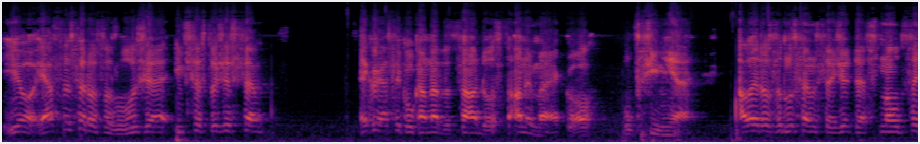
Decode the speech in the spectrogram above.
Jo, já jsem se rozhodl, že i přesto, že jsem, jako já se koukám na docela dost anime, jako upřímně, ale rozhodl jsem se, že Death Note se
